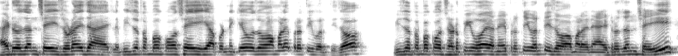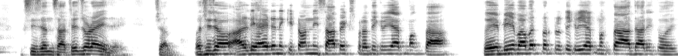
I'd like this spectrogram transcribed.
હાઇડ્રોજન છે એ જોડાઈ જાય. એટલે બીજો તબક્કો છે એ આપણને કેવો જોવા મળે? પ્રતિવર્તી. જો બીજો તબક્કો ઝડપી હોય અને એ પ્રતિવર્તી જોવા મળે અને હાઇડ્રોજન છે એ ઓક્સિજન સાથે જોડાઈ જાય. ચાલો. પછી જો આલ્ડીહાઇડ અને કીટોનની સાપેક્ષ પ્રતિક્રિયાત્મકતા, તો એ બે બાબત પર પ્રતિક્રિયાત્મકતા આધારિત હોય.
